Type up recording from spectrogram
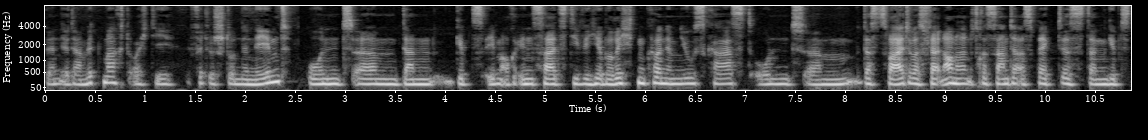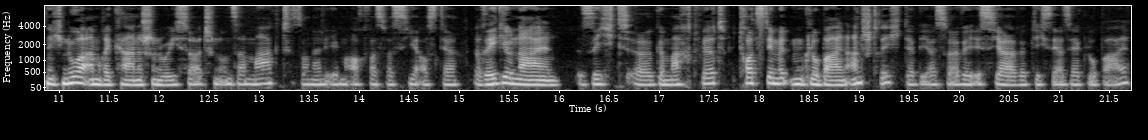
wenn ihr da mitmacht, euch die Viertelstunde nehmt. Und ähm, dann gibt's eben auch Insights, die wir hier berichten können im Newscast. Und ähm, das Zweite, was vielleicht auch noch ein interessanter Aspekt ist, dann gibt's nicht nur amerikanischen Research in unserem Markt, sondern eben auch was, was hier aus der regionalen Sicht äh, gemacht wird. Trotzdem mit einem globalen Anstrich. Der BI Survey ist ja wirklich sehr, sehr global.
